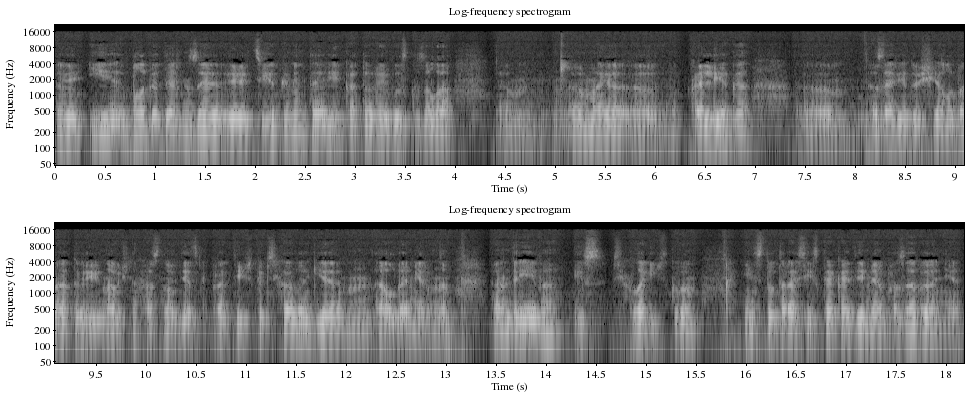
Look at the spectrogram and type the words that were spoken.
Э, и благодарен за э, те комментарии, которые высказала эм, моя коллега, заведующая лабораторией научных основ детской практической психологии Алда Мировна Андреева из Психологического института Российской академии образования.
